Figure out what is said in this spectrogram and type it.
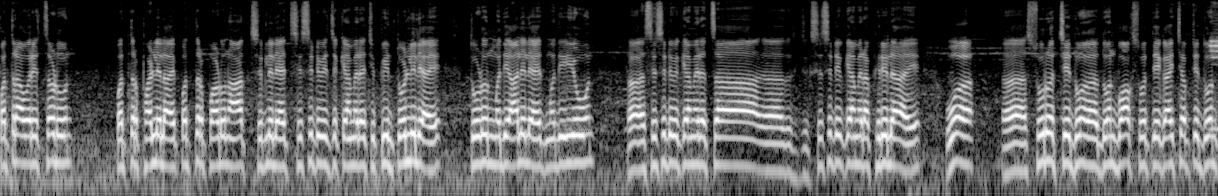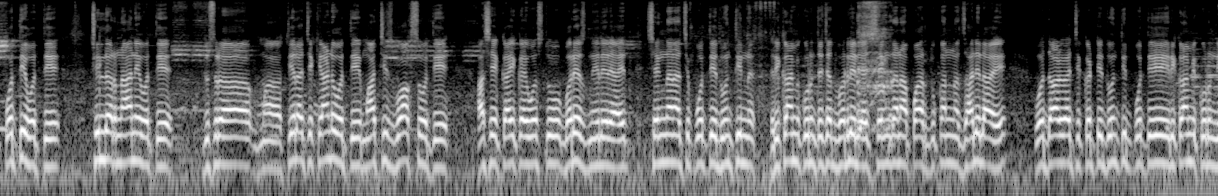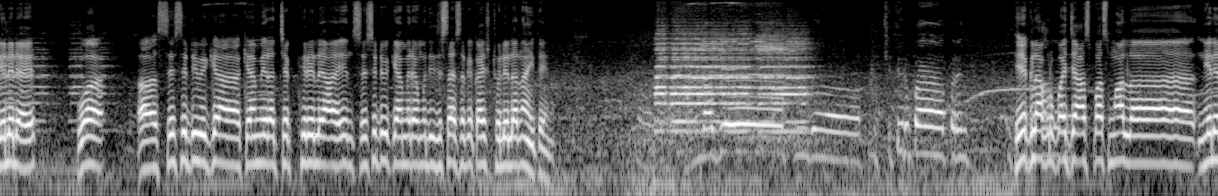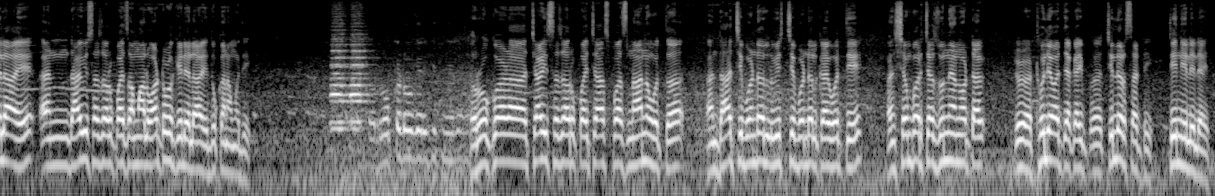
पत्रावरील चढून पत्र फाडलेलं आहे. पत्र फाडून आत शिरलेले आहेत. सी सी टी व्हीचे कॅमेऱ्याची पिन तोडलेली आहे. तोडून मध्ये आलेले आहेत. मध्ये येऊन C C T V कॅमेऱ्याचा C C T V camera फिरलेला आहे व सूरजचे सुरतचे दो दोन बॉक्स होते गायछापचे दोन पोते होते चिल्लर नाणे होते दुसरं म तेलाचे कॅन्ड होते माचीस बॉक्स होते असे काही काही वस्तू बरेच नेलेले आहेत. शेंगदाणाचे पोते दोन तीन रिकामी करून त्याच्यात भरलेले आहेत. शेंगदाणा पार दुकान झालेला आहे व डाळव्याचे कट्टे दोन तीन पोते रिकामी करून नेलेले आहेत. व सी सी टी व्ही कॅ कॅमेरा चेक फिरलेले आहे. सी सी टी व्ही कॅमेऱ्यामध्ये दिसायसारखं काहीच ठेवलेलं नाही त्यानं. अं, किती रुपयापर्यंत? एक लाख रुपयाच्या आसपास माल अ, नेलेला आहे आणि दहावीस हजार रुपयाचा माल वाटोळ केलेला आहे दुकानामध्ये. रोकड वगैरे किती नेले? रोकड चाळीस हजार रुपयाच्या आसपास नाणं होतं आणि दहाचे बंडल वीसचे बंडल काही होते आणि शंभरच्या जुन्या नोटा अ, ठेवल्या होत्या काही अ, चिल्लरसाठी ते नेलेले आहेत.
